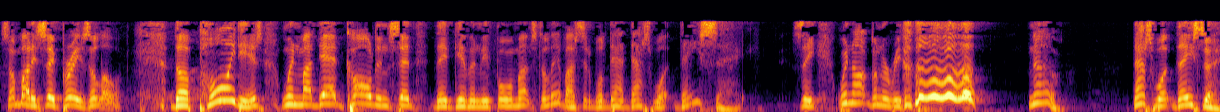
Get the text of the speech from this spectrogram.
Somebody say, Praise the Lord. The point is, when my dad called and said, They've given me four months to live, I said, Well, Dad, that's what they say. See, we're not going to read, no. That's what they say.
